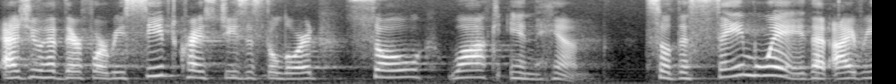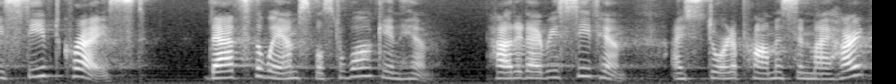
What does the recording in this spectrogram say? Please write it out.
As you have therefore received Christ Jesus the Lord, so walk in him. So, the same way that I received Christ, that's the way I'm supposed to walk in him. How did I receive him? I stored a promise in my heart,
